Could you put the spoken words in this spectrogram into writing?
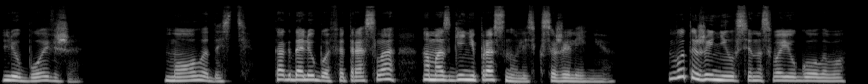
Любовь же. Молодость, когда любовь отросла, а мозги не проснулись, к сожалению. Вот и женился на свою голову.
